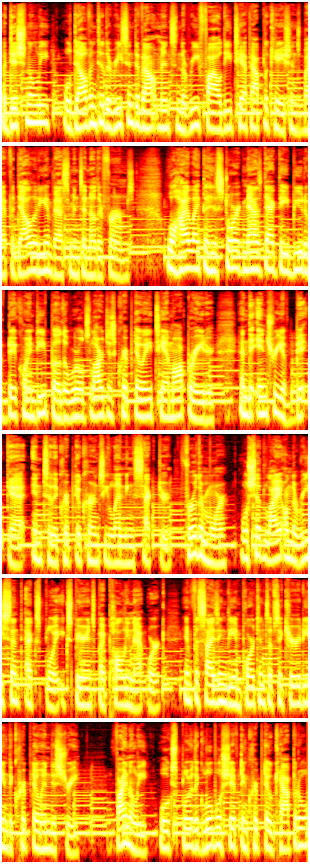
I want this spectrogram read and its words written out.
Additionally, we'll delve into the recent developments in the refiled ETF applications by Fidelity Investments and other firms. We'll highlight the historic NASDAQ debut of Bitcoin Depot, the world's largest crypto ATM operator, and the entry of BitGet into the cryptocurrency lending sector. Furthermore, we'll shed light on the recent exploit experienced by Poly Network, emphasizing the importance of security in the crypto industry. Finally, we'll explore the global shift in crypto capital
